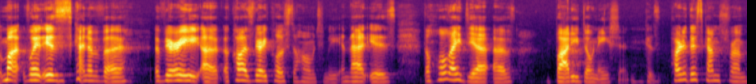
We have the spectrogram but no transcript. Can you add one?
my, what is kind of a a very uh, a cause very close to home to me, and that is the whole idea of body donation. Because part of this comes from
